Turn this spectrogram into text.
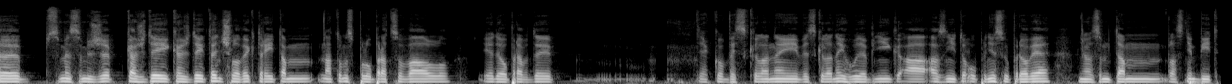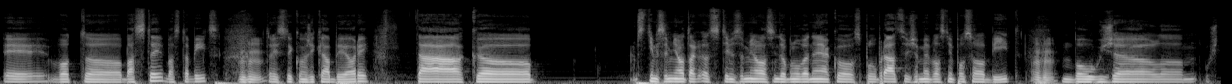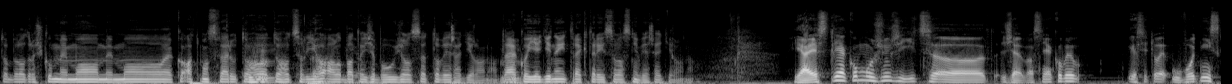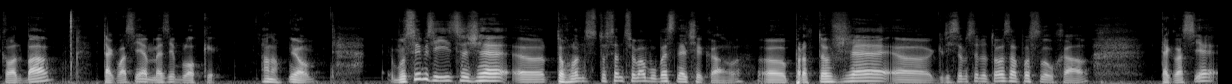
si myslím, že každý, každý ten člověk, který tam na tom spolupracoval, je doopravdy jako vyskylený, vyskylený hudebník a, a zní to úplně suprově. Měl jsem tam vlastně beat i od uh, Basty, Basta Beats, Mhm. který se říká Biory, tak uh, s tím jsem měl, tak, s tím jsem měl vlastně domluvený jako spolupráci, že mi vlastně poslal beat. Mhm. Bohužel um, už to bylo trošku mimo, mimo jako atmosféru toho, Mhm. toho celého To alba, takže bohužel se to vyřadilo. No. To Mhm. je jako jediný track, který se vlastně vyřadil. No. Já jestli jako můžu říct, že vlastně jakoby, jestli to je úvodní skladba, tak vlastně mezi bloky. Ano. Jo. Musím říct, že uh, tohle to jsem třeba vůbec nečekal, uh, protože uh, když jsem se do toho zaposlouchal, tak vlastně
